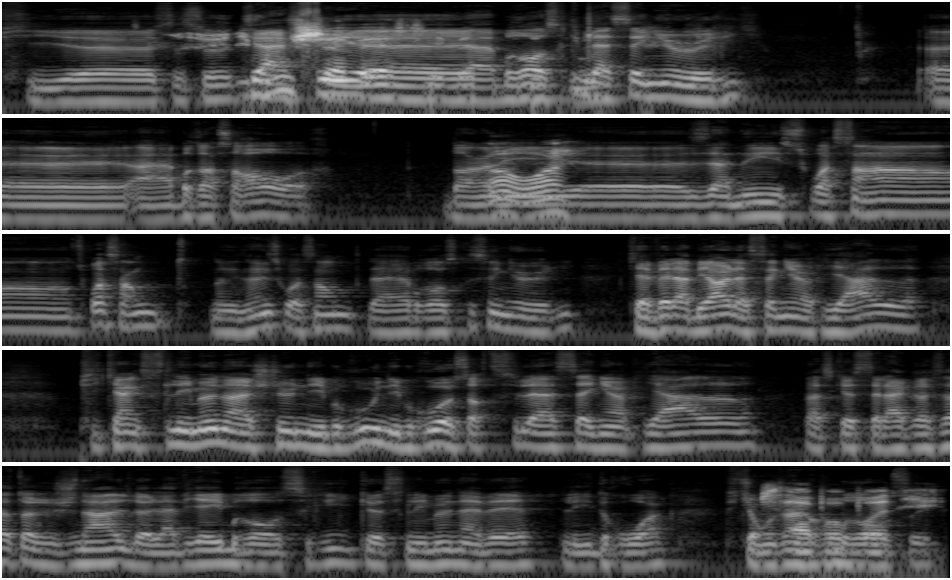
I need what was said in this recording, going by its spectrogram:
Puis, euh, c'est ça. Qui a acheté euh, la brasserie de la Seigneurie euh, à Brossard dans Ah, les ouais. euh, années 60, 60. Dans les années 60, la brasserie Seigneurie. Qui avait la bière, la Seigneuriale. Puis quand Slimane a acheté Unibrew, Unibrew a sorti la Seigneuriale parce que c'est la recette originale de la vieille brasserie que Slimane avait les droits. Puis qui ont jamais brassé.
